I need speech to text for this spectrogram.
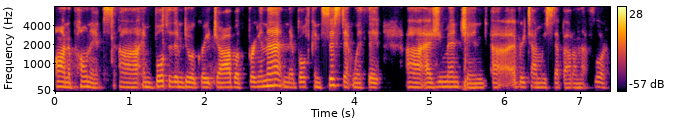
on opponents, uh, and both of them do a great job of bringing that, and they're both consistent with it, uh, as you mentioned, every time we step out on that floor.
